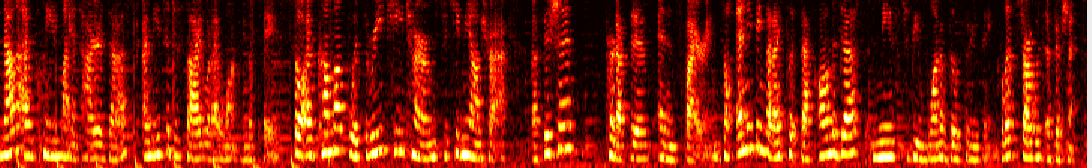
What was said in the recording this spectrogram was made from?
Now that I've cleaned my entire desk, I need to decide what I want from the space. So I've come up with three key terms to keep me on track. Efficient, productive, and inspiring. So anything that I put back on the desk needs to be one of those three things. Let's start with efficient.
